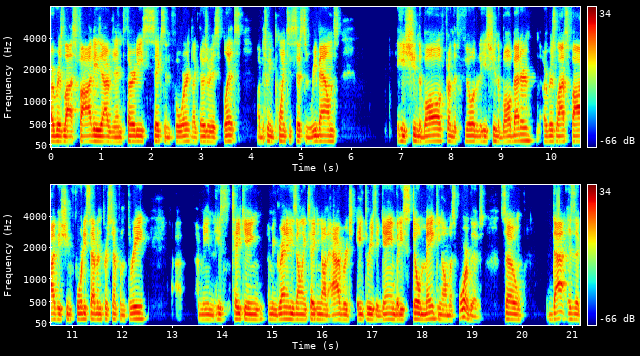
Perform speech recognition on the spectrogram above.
Over his last five, he's averaging 36 and four. Like those are his splits uh, between points, assists, and rebounds. He's shooting the ball from the field. He's shooting the ball better. Over his last five, he's shooting 47% from three. Uh, I mean, he's taking, I mean, granted, he's only taking on average eight threes a game, but he's still making almost four of those. So that is a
